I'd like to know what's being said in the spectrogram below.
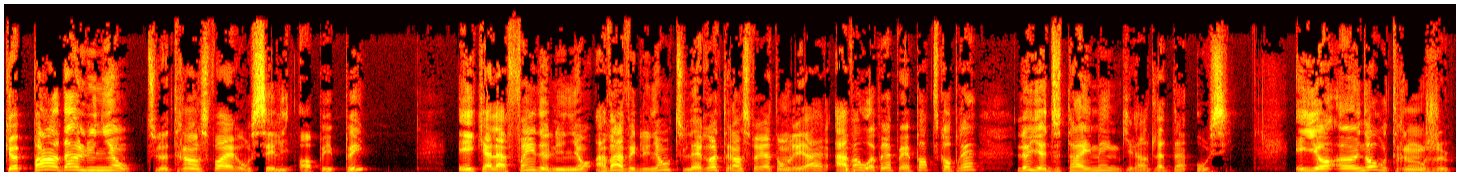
que pendant l'union, tu le transfères au CELI APP et qu'à la fin de l'union, avant la fin de l'union, tu les retransféré à ton REER, avant ou après, peu importe, tu comprends? Là, il y a du timing qui rentre là-dedans aussi. Et il y a un autre enjeu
